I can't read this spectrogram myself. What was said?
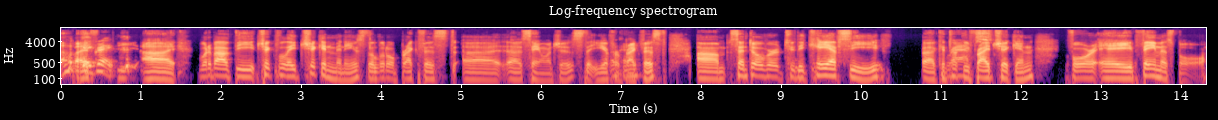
Okay, But great. the uh, what about the Chick-fil-A chicken minis, the little breakfast uh, uh sandwiches that you get for Okay, breakfast, um, sent over to the KFC, uh, Kentucky Fried. Chicken for a famous bowl.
